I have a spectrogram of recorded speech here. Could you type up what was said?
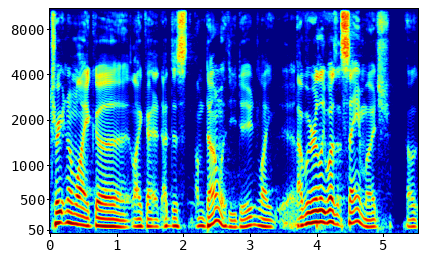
treating him like uh like I, I just I'm done with you, dude. Like Yeah. I really wasn't saying much. I was-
